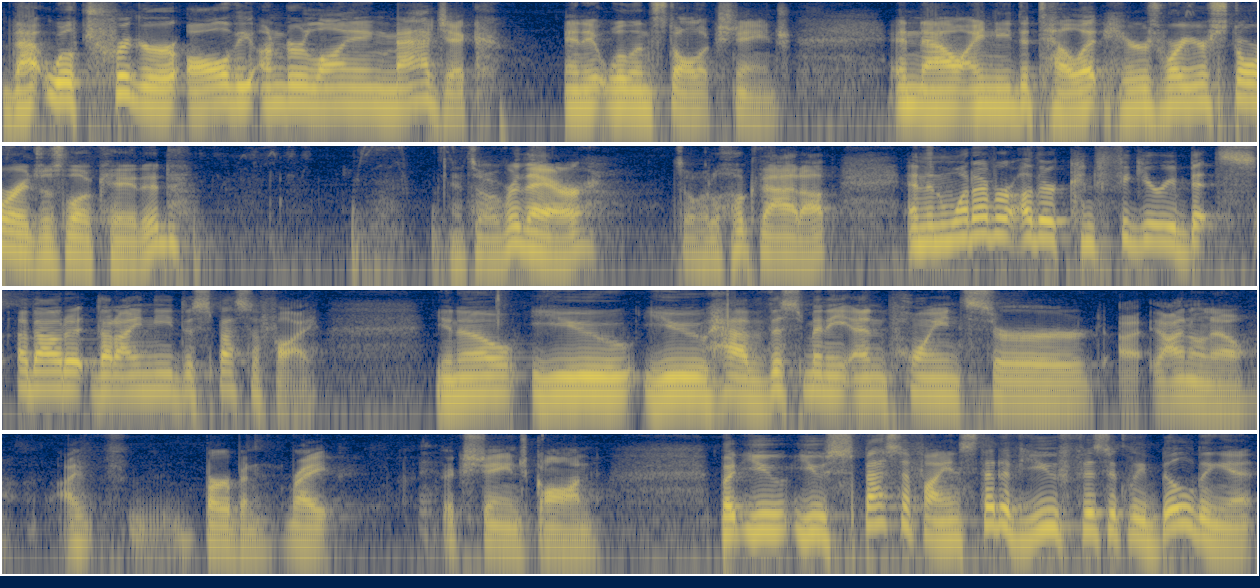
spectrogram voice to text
that will trigger all the underlying magic and it will install Exchange. And now I need to tell it, here's where your storage is located. It's over there, so it'll hook that up. And then whatever other configure bits about it that I need to specify. You know, you, you have this many endpoints or, I, I don't know, I've, bourbon, right? Exchange gone. But you, you specify, instead of you physically building it,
